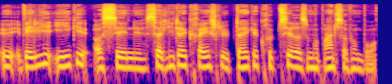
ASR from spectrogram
øh, vælge ikke at sende satellitter i kredsløb, der ikke er krypteret, som har brændstof ombord.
